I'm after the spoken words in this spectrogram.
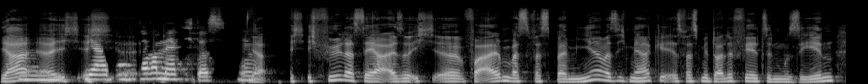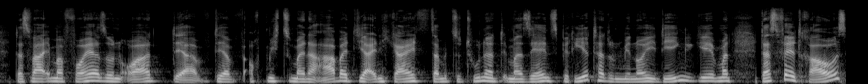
Ja, ähm, äh, ich, ich, ja, daran merke ich das. ja. ja ich, ich fühle das sehr. Also ich, äh, vor allem, was, was bei mir, was ich merke, ist, was mir dolle fehlt, sind Museen. Das war immer vorher so ein Ort, der, der auch mich zu meiner Arbeit, die ja eigentlich gar nichts damit zu tun hat, immer sehr inspiriert hat und mir neue Ideen gegeben hat. Das fällt raus.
